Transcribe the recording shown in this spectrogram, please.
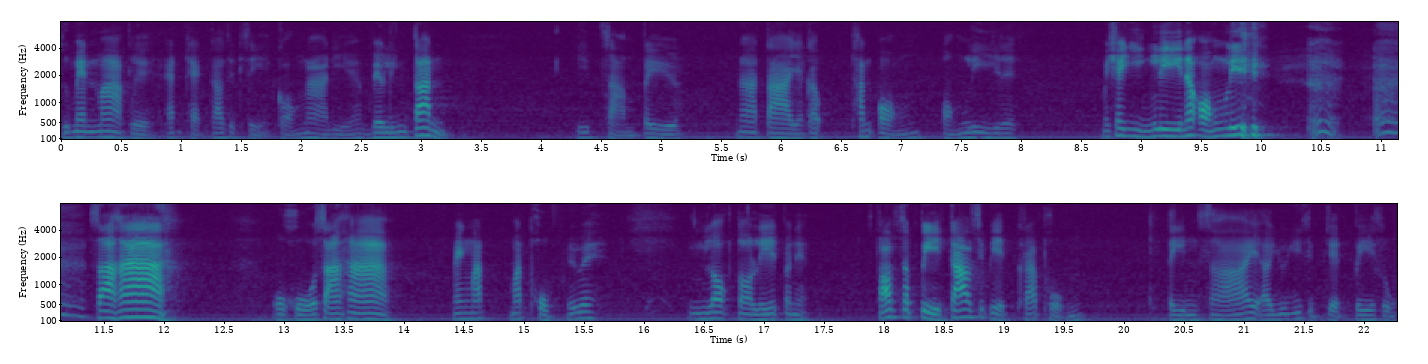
คือแม่นมากเลยแอตแทก94 กองหน้าดีเบลลิงตัน23 ปี หน้าตาอย่างกับท่านอ๋องอ๋องลีเลย ไม่ใช่หญิงลีนะอ๋องลีซาฮาโอ้โหซาฮาแม่งมัดมัดผมด้วยเว้ยลอกตอเลสปะเนี่ยท็อปสปีด 91 ครับผม ตีนซ้าย อายุ 27 ปี สูง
